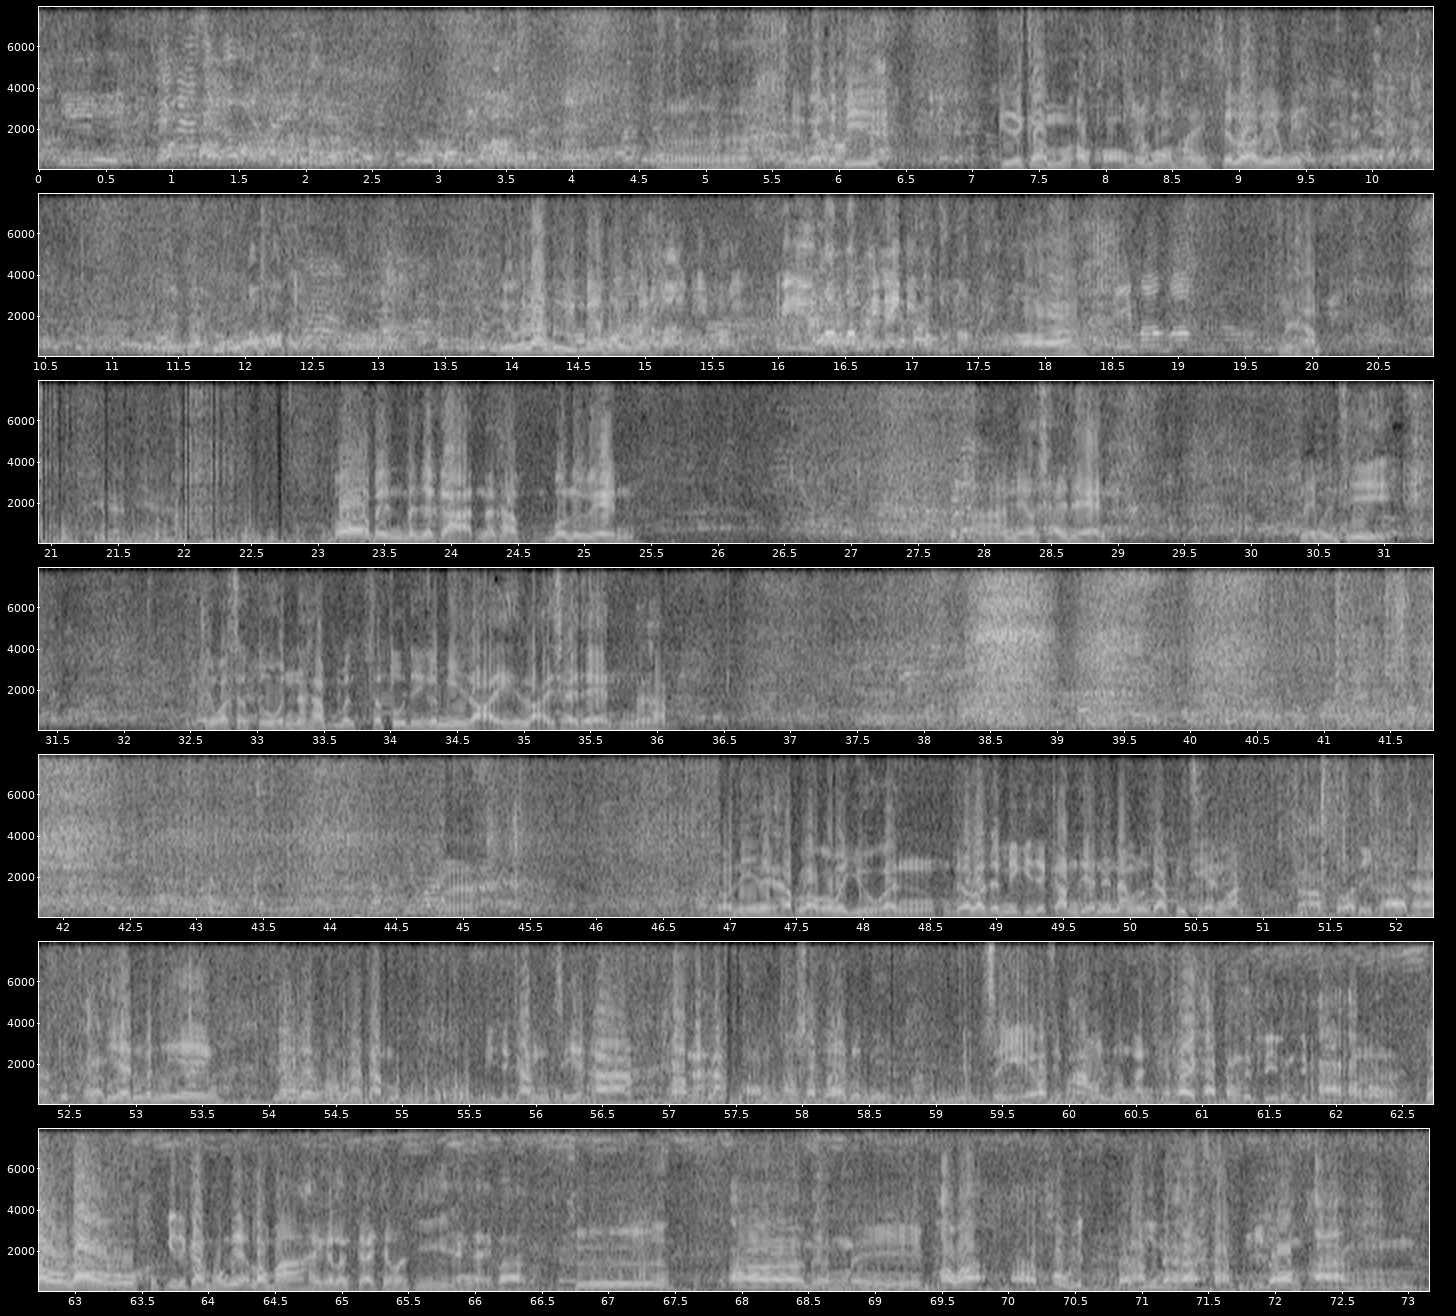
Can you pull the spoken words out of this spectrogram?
เออนะฮะเดี๋ยวก็จะมีกิจกรรมเอาของไปมอบให้ เสร็จแล้วเหรอพี่ตรงนี้ เอาของเสร็จแล้วอ๋อ เดี๋ยวข้างล่างดูอีกไม่เอามอบอีกไหม ลองอีกทีลองอีกอันนี้มอบมอบภายในพี่จะดูนอกให้อ๋อ นี่มอมอนะครับ ก็เป็นบรรยากาศนะครับบริเวณแนวชายแดน ในพื้นที่จังหวัดสตูลนะครับมันสตูลเองก็มีหลายหลายชายแดนนะครับอตอนนี้นะครับเราก็มาอยู่กัน เดี๋ยวเราจะมีกิจกรรมเดี๋ยวแนะนำรู้จักพี่เถียนก่อน ครับ สวัสดีครับทุกท่าพี่นเถียนวันนี้เองในเรื่องของการทำกิจกรรม CSR ครับ นะฮะของพสบรุ่นนี้ 14 แล้วก็ 15 มันร่วมกันใช่ไหมใช่ครับ ทั้ง 14 ทั้ง 15 ครับผมเออเราเรากิจกรรมพวกเนี้ยเรามาให้กำลังใจเจ้าหน้าที่ยังไงบ้าง คือเอ่อเนื่องในภาวะอ่าโควิดแบบนี้นะฮะครับพี่น้องทาง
